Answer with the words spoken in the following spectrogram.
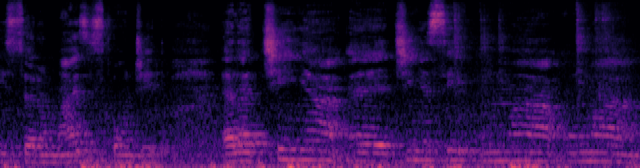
isso era mais escondido. Ela tinha, é, tinha-se uma, uma,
